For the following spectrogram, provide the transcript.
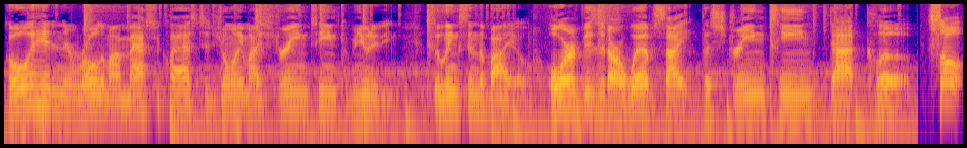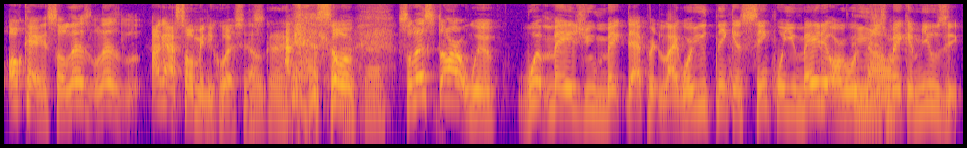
Go ahead and enroll in my masterclass to join my Stream Team community. The link's in the bio. Or visit our website, thestreamteam.club. So okay, so let's let's. I got so many questions. Okay. I got so Okay. so let's start with what made you make that? Like, were you thinking sync when you made it, or were you just making music?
